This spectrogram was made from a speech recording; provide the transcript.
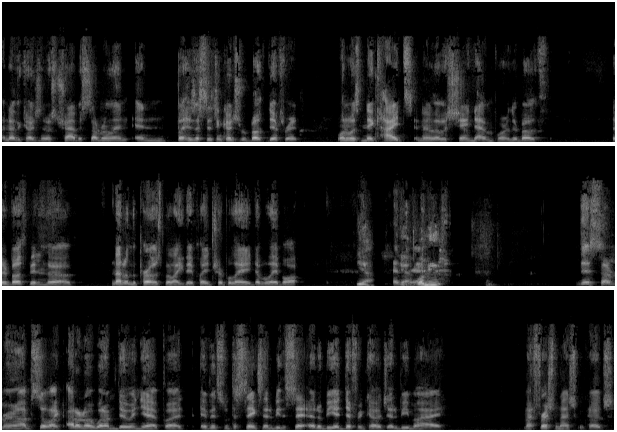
another coach. His name was Travis Summerlin, and but his assistant coaches were both different. One was Nick Heights, and another was Shane Davenport. They're both they're both been in the not on the pros, but like they played AAA, Double A ball. Yeah, And Yeah, well, I mean, this summer, I'm still like I don't know what I'm doing yet, but if it's with the Sticks, it'll be the same. It'll be a different coach. It'll be my my freshman high school coach.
